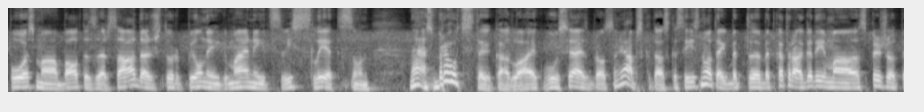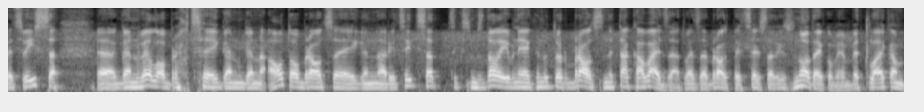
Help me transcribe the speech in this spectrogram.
posmā Baltazars Ādažs, tur pilnīgi mainītas visas lietas. Un, Nē, esmu braucis te kādu laiku, būs jāizbrauc un jāapskatās, kas īsti notiek. Bet, bet katrā gadījumā, spriežot pēc visa, eh, gan velobraucēji, gan, gan autobraucēji, gan arī citi satiksmes dalībnieki, nu, tur brauc ne tā, kā vajadzētu. Vajadzētu braukt pēc ceļu satiksmes noteikumiem, bet laikam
